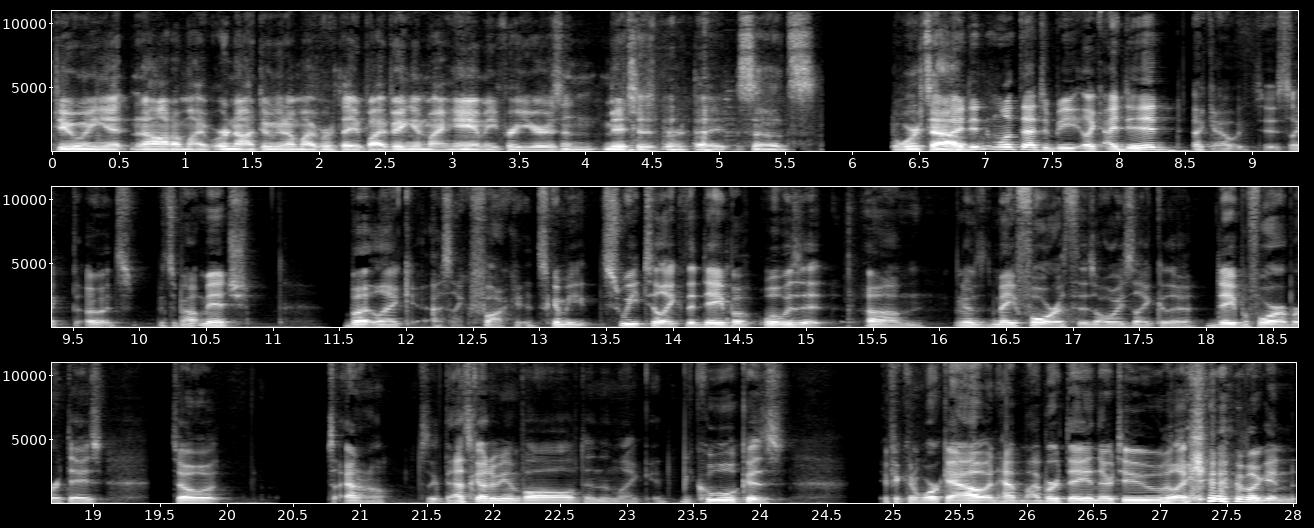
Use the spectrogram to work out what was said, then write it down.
doing it not on my or not doing it on my birthday by being in miami for years and mitch's birthday. So it's it works and out. I didn't want that to be like I did like I was it's like oh it's it's about Mitch, but like I was like fuck it's gonna be sweet to like the day but what was it? Um it was May fourth is always like the day before our birthdays, so it's, I don't know. It's like that's got to be involved and then like it'd be cool because if it can work out and have my birthday in there too like fucking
